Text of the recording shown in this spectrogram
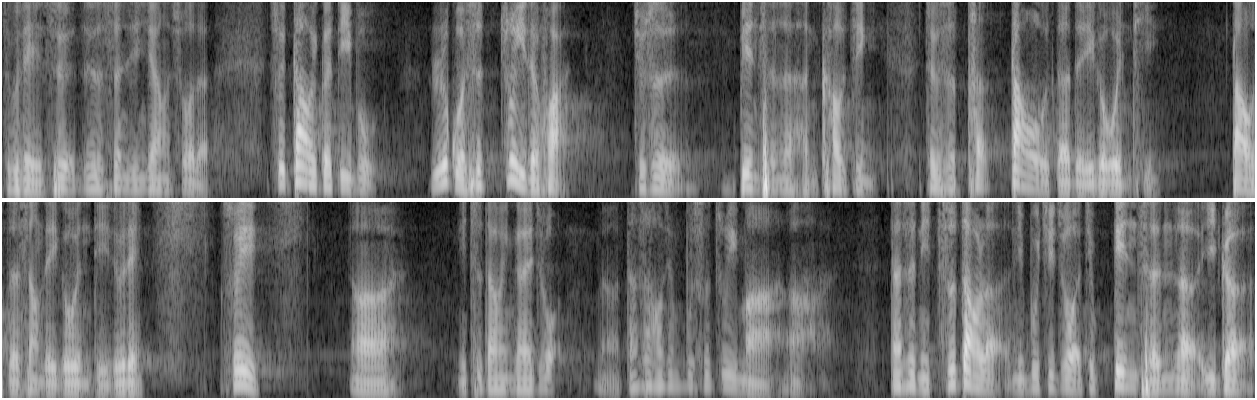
是不是？是这是圣经这样说的。所以到一个地步，如果是罪的话，就是变成了很靠近，这个是他道德的一个问题，道德上的一个问题，对不对？所以，呃，你知道应该做啊，但是好像不是罪嘛啊，但是你知道了，你不去做，就变成了一个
